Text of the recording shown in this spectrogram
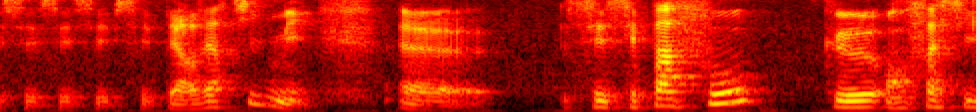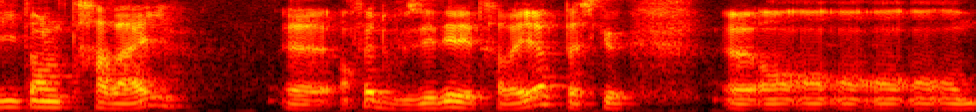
c'est perverti, mais euh, c'est pas faux qu'en facilitant le travail, euh, en fait, vous aidez les travailleurs parce que euh, en,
